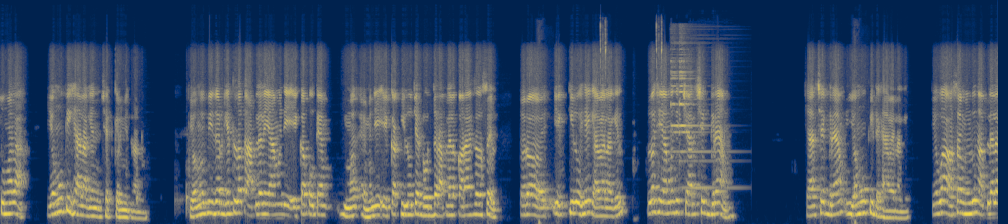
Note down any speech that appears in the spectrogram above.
तुम्हाला यमओपी घ्या लागेल शेतकरी मित्रांनो. यमओपी जर घेतलं तर आपल्याला यामध्ये एका पोत्या म्हणजे एका किलोच्या डोस जर आपल्याला करायचं असेल तर एक किलो हे घ्यावा लागेल. प्लस यामध्ये चारशे ग्रॅम चारशे ग्रॅम यमओपी घ्यावा लागेल. तेव्हा असा मिळून आपल्याला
